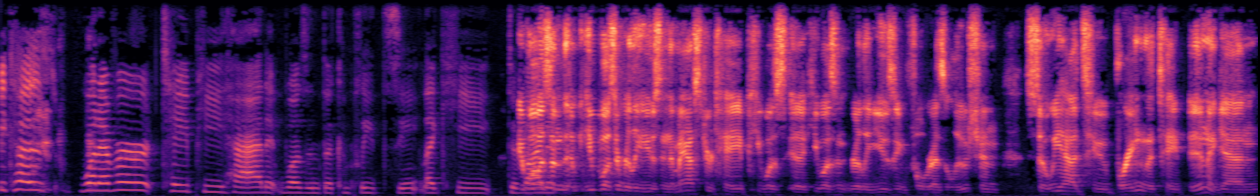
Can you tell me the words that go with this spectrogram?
because whatever tape he had, it wasn't the complete scene. Like he it wasn't the, he wasn't really using the master tape he was uh, he wasn't really using full resolution so we had to bring the tape in again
